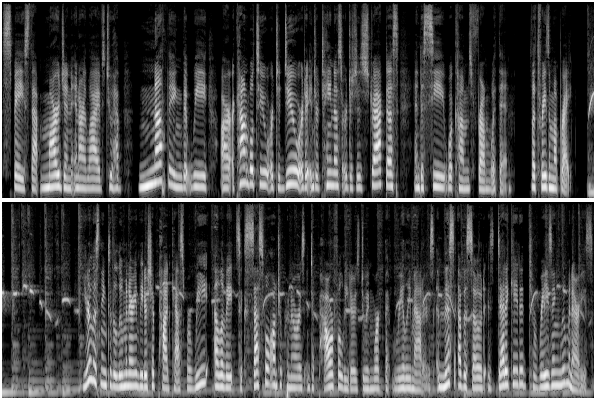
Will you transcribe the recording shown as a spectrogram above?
space, that margin in our lives to have nothing that we are accountable to or to do or to entertain us or to distract us and to see what comes from within. Let's raise them up right. You're listening to the Luminary Leadership Podcast, where we elevate successful entrepreneurs into powerful leaders doing work that really matters. And this episode is dedicated to raising luminaries.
